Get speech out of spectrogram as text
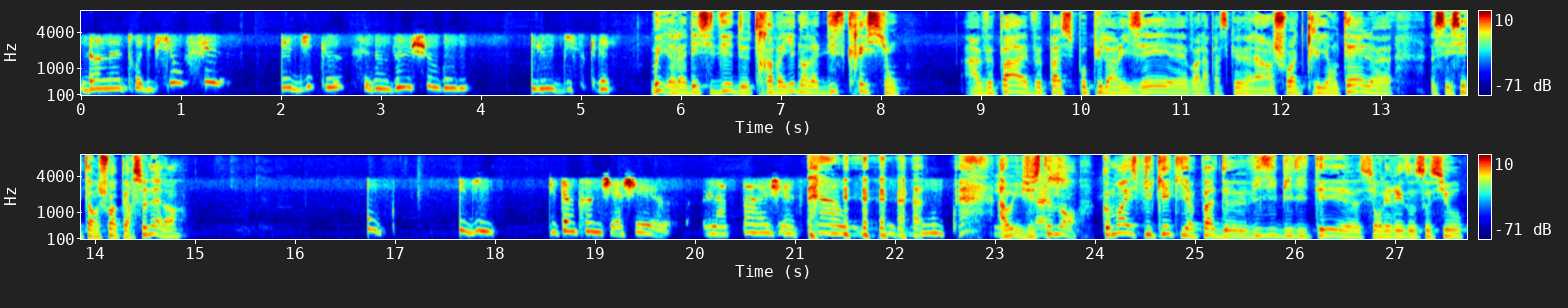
Dans l'introduction, Phil dit que c'est dans un showroom plus discret. Oui, elle a décidé de travailler dans la discrétion. Elle veut pas, elle veut pas se populariser, euh, voilà, parce qu'elle a un choix de clientèle. Euh, c'est un choix personnel, hein. J'étais en train de chercher euh, la page Insta ou Ah oui, justement. Comment expliquer qu'il n'y a pas de visibilité euh, sur les réseaux sociaux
